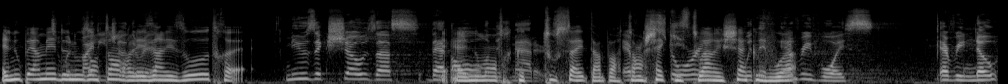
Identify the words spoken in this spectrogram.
Elle nous permet de nous entendre les uns les autres. Music shows us that Elle nous montre que tout ça est important, Every chaque histoire et chaque voix, every voice, every note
